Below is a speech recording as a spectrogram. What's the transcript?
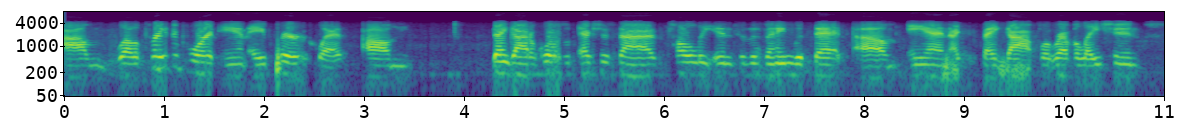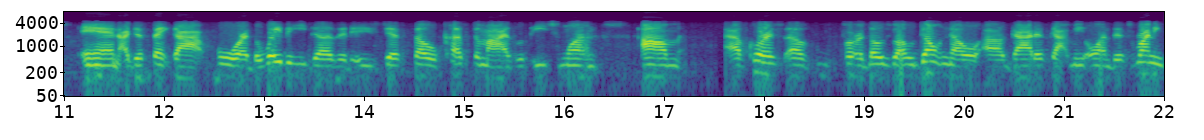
Um, well, a praise report and a prayer request. Um, thank God, of course, with exercise, totally into the vein with that. Um, and I thank God for revelation. And I just thank God for the way that He does it. He's just so customized with each one. Um, of course, uh, for those of y'all who don't know, uh, God has got me on this running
